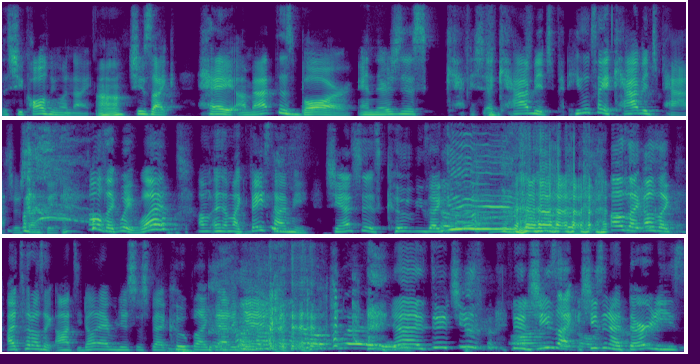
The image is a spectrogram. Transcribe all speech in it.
a, she called me one night. Uh huh. She's like, "Hey, I'm at this bar and there's this ca- a cabbage. pa- He looks like a cabbage patch or something." I was like, "Wait, what?" I'm, and I'm like, "Facetime me." She answers his Coop. He's like, I was like, I was like, I told her, I was like, Auntie, don't ever disrespect Coop like that again. yeah, dude, she was, dude, she's like, she's in her thirties,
